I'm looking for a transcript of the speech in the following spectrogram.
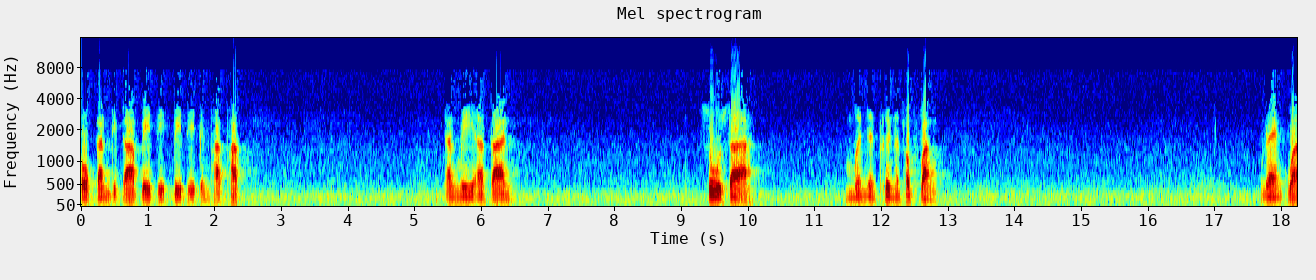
อกกันติกาปิติปิติเป็นพักๆ อันมีอาการสู้ซ่า เหมือนจะขึ้นกระทบฝั่งแรงกว่า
